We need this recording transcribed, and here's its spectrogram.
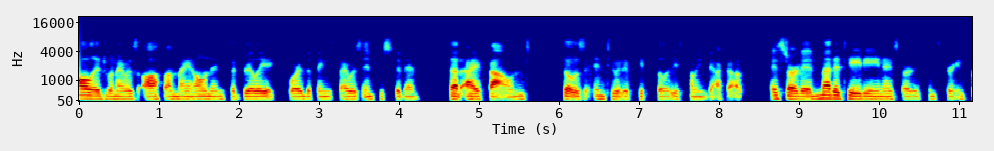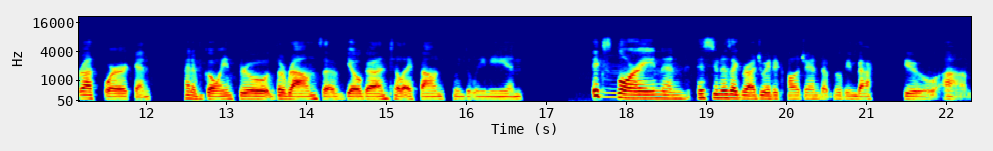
college when I was off on my own and could really explore the things I was interested in that I found those intuitive capabilities coming back up. I started meditating, I started considering breath work and kind of going through the rounds of yoga until I found Kundalini and exploring. Mm. And as soon as I graduated college, I ended up moving back to um,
